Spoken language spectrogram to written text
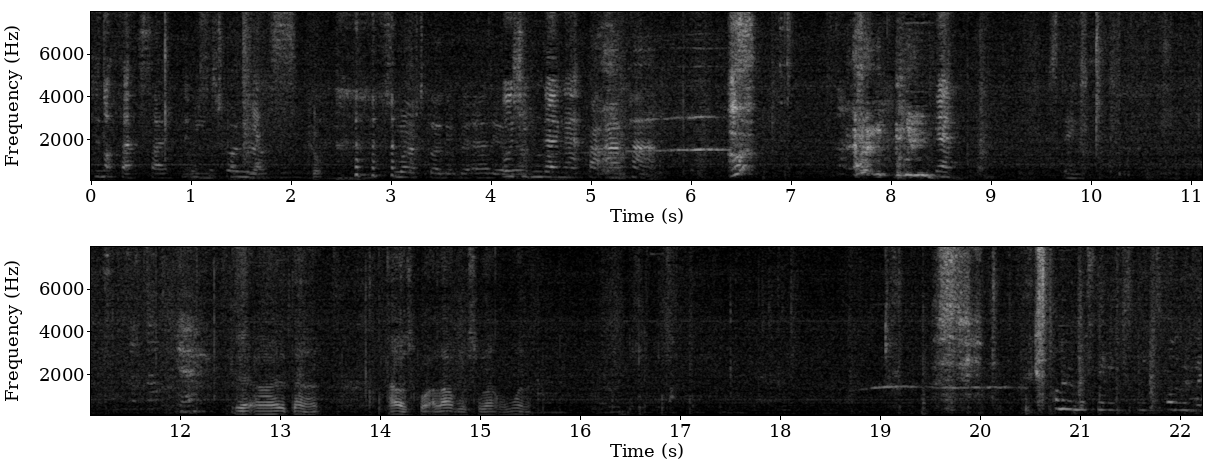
She's not first, so it means Let's probably yes. Cool. She might have to go a little bit earlier. Or but- she can go now about our part. yeah. Steve. Yeah. I heard that. That was quite a loud whistle, that one, wasn't it? He's following me. Steve's following me.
